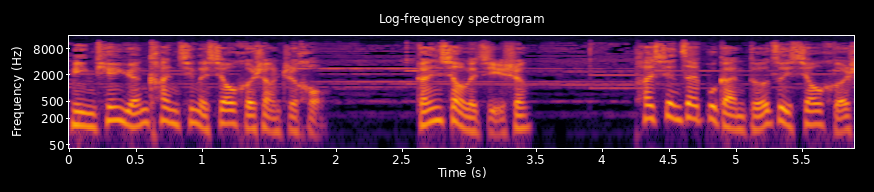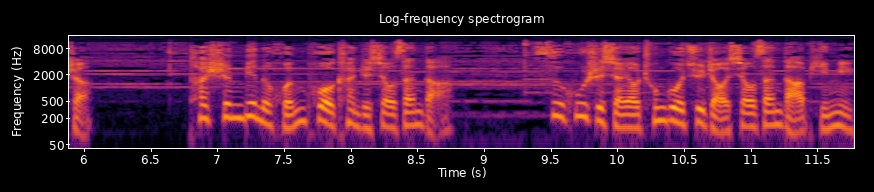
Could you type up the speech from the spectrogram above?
闵天元看清了萧和尚之后。干笑了几声，他现在不敢得罪萧和尚。他身边的魂魄看着萧三达，似乎是想要冲过去找萧三达拼命，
